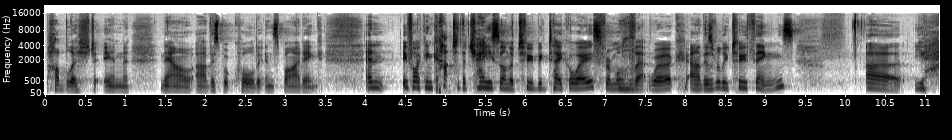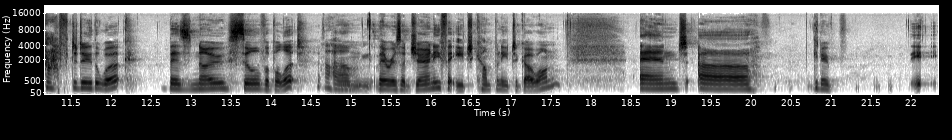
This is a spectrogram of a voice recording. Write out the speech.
published in now uh, this book called Inspired Inc. And if I can cut to the chase on the two big takeaways from all that work, uh, there's really two things. Uh, you have to do the work there's no silver bullet. Uh-huh. Um, there is a journey for each company to go on. And, uh, you know, it,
